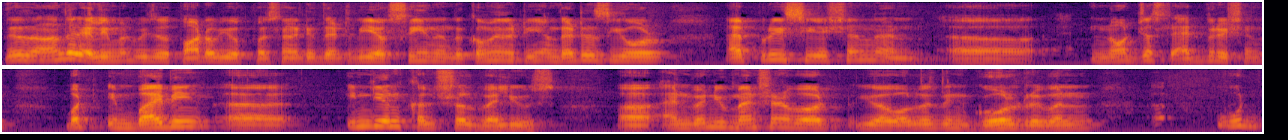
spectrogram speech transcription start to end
there is another element which is part of your personality that we have seen in the community, and that is your appreciation and uh, not just admiration, but imbibing uh, Indian cultural values. Uh, and when you mentioned about you have always been goal driven, uh, would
